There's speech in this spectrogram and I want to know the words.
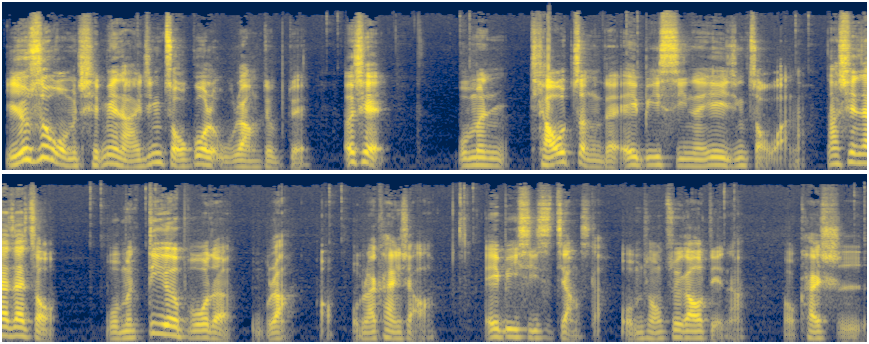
也就是我们前面啊已经走过了五浪，对不对？而且我们调整的 A、B、C 呢也已经走完了。那现在在走我们第二波的五浪。好，我们来看一下啊，A、B、C 是这样子的。我们从最高点呢，我开始，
